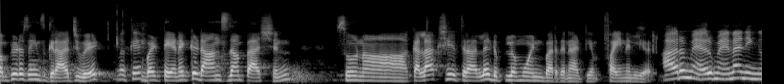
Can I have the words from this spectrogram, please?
computer science graduate okay but எனக்கு டான்ஸ் தான் பேஷன் ஸோ நான் கலாக்ஷேத்ரால diploma in Bharatanatyam final year அருமை அருமை. ஏன்னா நீங்க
